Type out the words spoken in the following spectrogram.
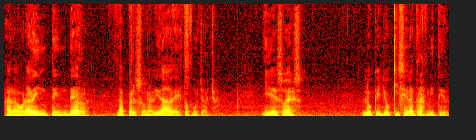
a la hora de entender la personalidad de estos muchachos. Y eso es lo que yo quisiera transmitir.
